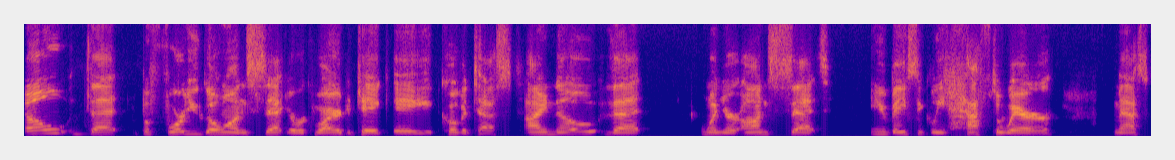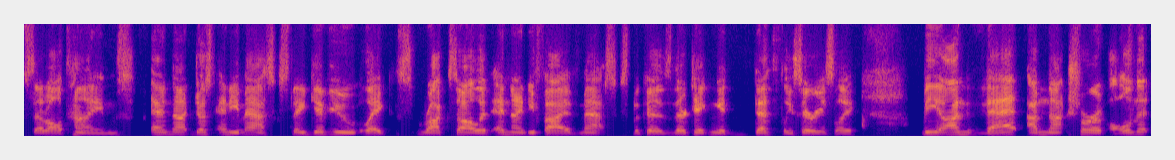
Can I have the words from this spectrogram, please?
know that before you go on set, you're required to take a COVID test. I know that when you're on set, you basically have to wear masks at all times and not just any masks. They give you like rock solid N95 masks because they're taking it deathly seriously. Beyond that, I'm not sure of all of it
